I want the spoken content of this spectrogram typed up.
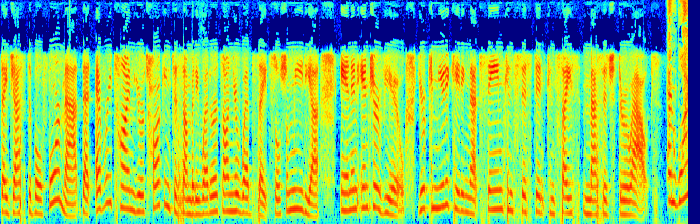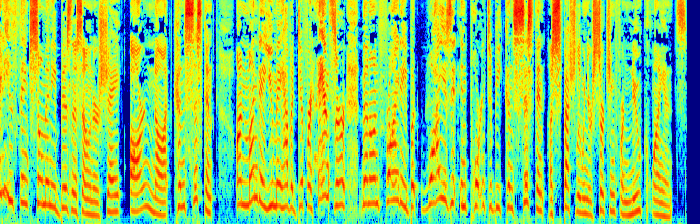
digestible format that every time you're talking to somebody, whether it's on your website, social media, in an interview, you're communicating that same consistent, concise message throughout. And why do you think so many business owners, Shay, are not consistent? On Monday, you may have a different answer than on Friday, but why is it important to be consistent, especially when you're searching for new clients?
